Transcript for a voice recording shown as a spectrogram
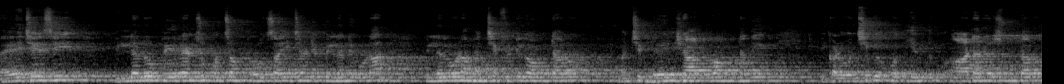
దయచేసి పిల్లలు పేరెంట్స్ కొంచెం ప్రోత్సహించండి పిల్లల్ని కూడా. పిల్లలు కూడా మంచి ఫిట్గా ఉంటారు మంచి బ్రెయిన్ షార్ప్గా ఉంటుంది. ఇక్కడ వచ్చి కొద్ది ఎందుకు ఆట నేర్చుకుంటారు.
